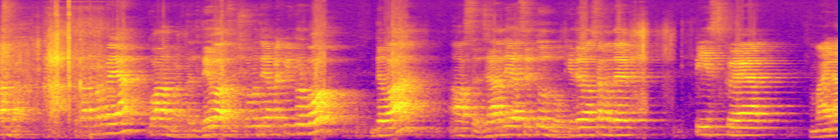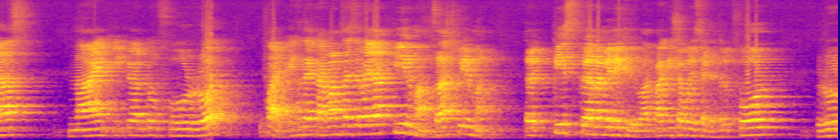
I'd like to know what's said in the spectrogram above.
নাম্বার। ক নাম্বার ভাইয়া? ক নাম্বার। দেওয়া আছে শুরুতে আমরা কি করব? দেওয়া আছে, যা দিয়ে আছে তুলবো। কি দেওয়া আছে আমাদের? P square minus 9 equal to 4 root 5 এখানে একটা মান চাইছে ভাইয়া p এর মান জাস্ট p এর মান। তাহলে p স্কয়ার আমি রেখে দিব, আর বাকি সব ওই সাইডে তাহলে 4 রুট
